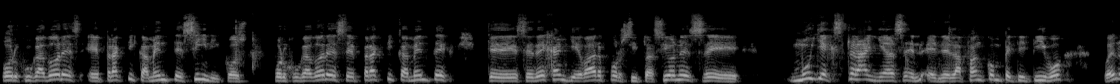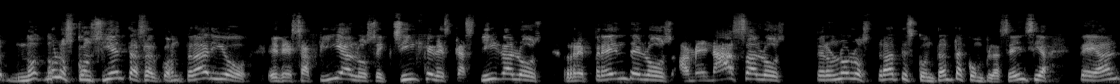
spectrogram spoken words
por jugadores eh, prácticamente cínicos, por jugadores eh, prácticamente que se dejan llevar por situaciones eh, muy extrañas en, el afán competitivo, bueno, no, los consientas, al contrario, desafíalos, exígeles, castígalos, repréndelos, amenázalos, pero no los trates con tanta complacencia. Te han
